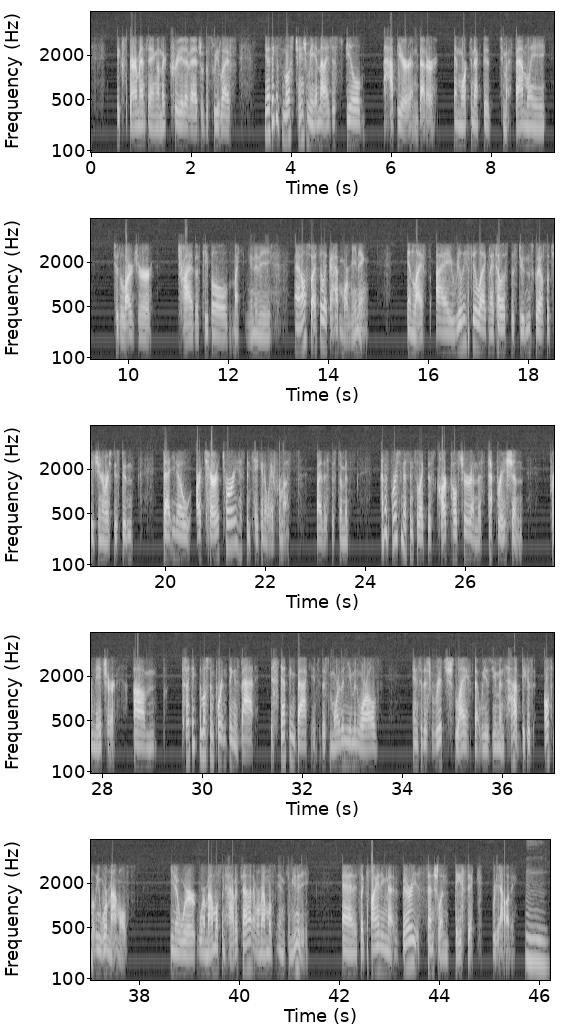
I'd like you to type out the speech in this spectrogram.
experimenting on the creative edge of the sweet life, you know, I think it's most changed me in that I just feel happier and better and more connected to my family, to the larger tribe of people, my community, and also I feel like I have more meaning in life. I really feel like, and I tell this to students because I also teach university students, that you know our territory has been taken away from us by the system. It's kind of forcing us into like this car culture and this separation from nature. Um, so I think the most important thing is that is stepping back into this more than human world, into this rich life that we as humans have, because ultimately we're mammals. You know, we're we're mammals in habitat and we're mammals in community, and it's like finding that very essential and basic reality. Mm.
